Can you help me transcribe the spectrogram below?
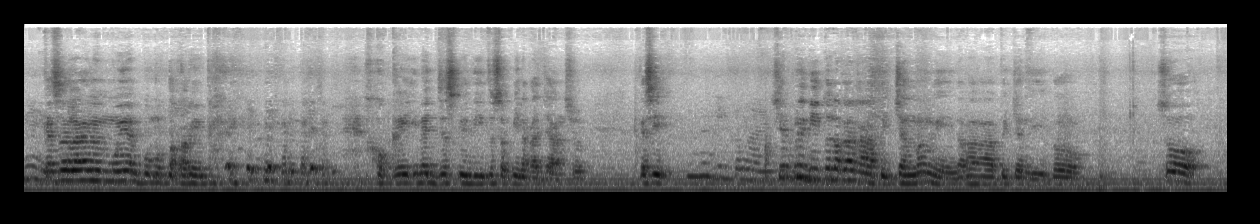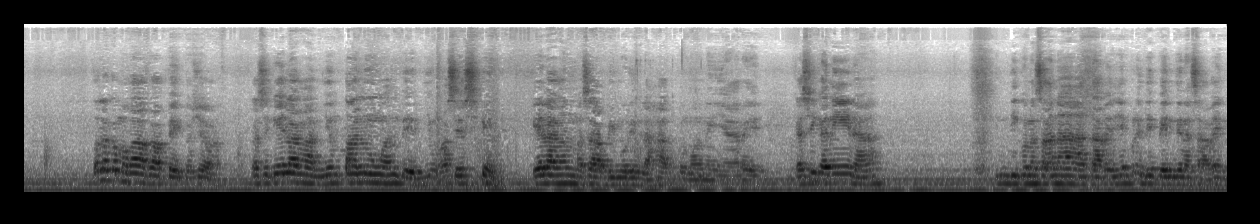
nga eh. Kasalanan mo yan, pumunta ka rito. okay, in-adjust ko dito sa pinaka-junction. Kasi, Nandito nga yun. siyempre dito nakakapit yan, ma'am eh. Nakakapit yan dito. So, talaga makaka-apekto siya. Kasi kailangan, yung tanungan din, yung assessment, kailangan masabi mo rin lahat kung ano nangyayari. Kasi kanina, hindi ko na sana atake. Siyempre, depende na sa akin.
